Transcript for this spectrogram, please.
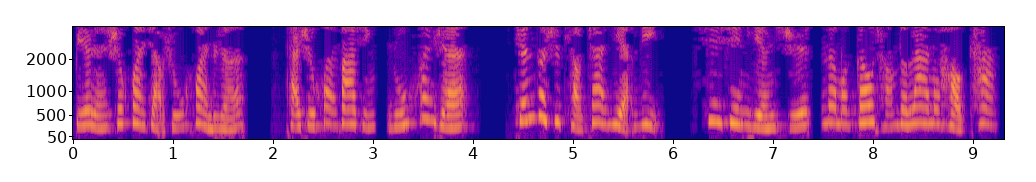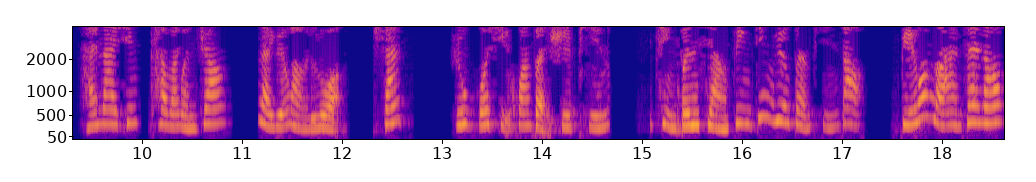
别人是换小如换人，他是换发型如换人，真的是挑战眼力。谢谢你颜值那么高，长的那么好看，还耐心看完文章。来源网络删。如果喜欢本视频。请分享并订阅本频道，别忘了按赞哦！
